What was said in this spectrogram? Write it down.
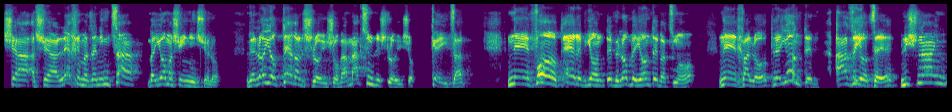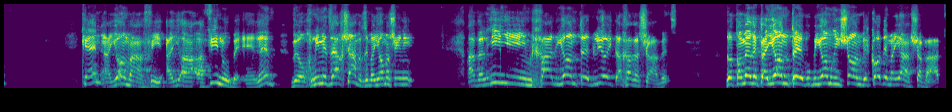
שה, שהלחם הזה נמצא ביום השני שלו, ולא יותר על שלוישו, והמקסימום זה שלוישו. כיצד? נאפות ערב יונטב ולא ביונטב עצמו, נאכלות ליונטב, אז זה יוצא לשניים. כן, היום אפינו בערב ואוכלים את זה עכשיו, אז זה ביום השני. אבל אם חל יונטב לי או איתך הרשבץ, זאת אומרת היונטב הוא ביום ראשון וקודם היה שבת,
